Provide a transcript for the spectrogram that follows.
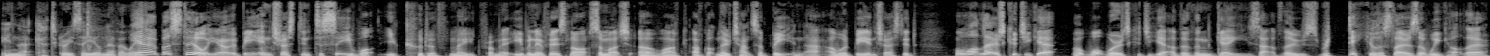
In that category, so you'll never win. Yeah, but still, you know, it'd be interesting to see what you could have made from it, even if it's not so much. Oh, well, I've, I've got no chance of beating that. I would be interested. Well, what letters could you get? What words could you get other than gaze out of those ridiculous letters that we got there?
